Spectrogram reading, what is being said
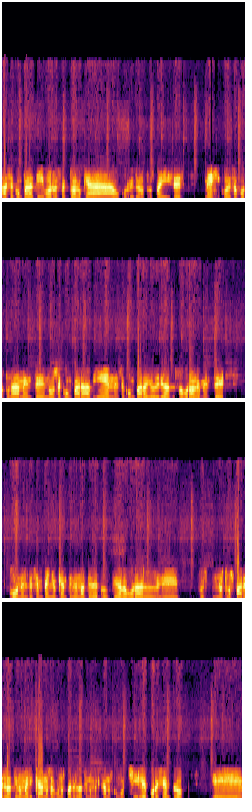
hace comparativos respecto a lo que ha ocurrido en otros países. México, desafortunadamente, no se compara bien, se compara, yo diría, desfavorablemente con el desempeño que han tenido en materia de productividad laboral, eh, pues nuestros pares latinoamericanos, algunos pares latinoamericanos como Chile, por ejemplo, eh,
